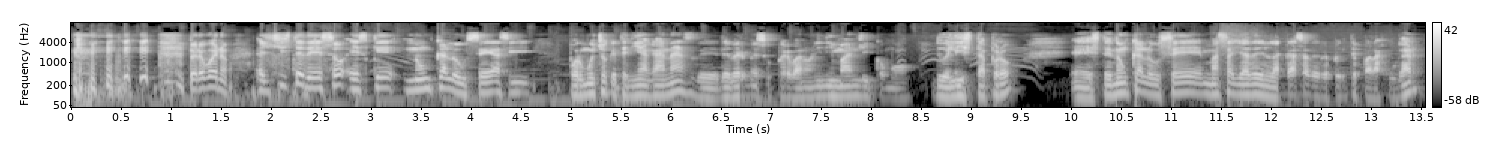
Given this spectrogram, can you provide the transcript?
Pero bueno, el chiste de eso es que nunca lo usé así, por mucho que tenía ganas de, de verme super varonil y manly como duelista pro. Este, nunca lo usé más allá de en la casa de repente para jugar,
